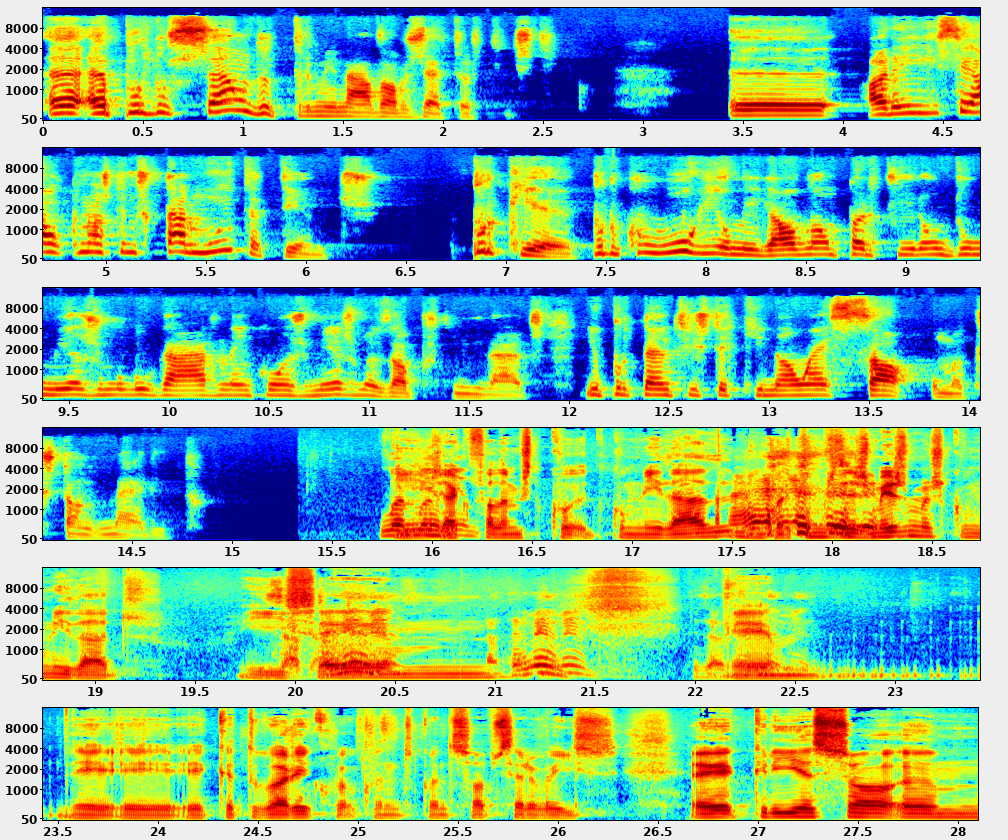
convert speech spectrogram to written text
a, produção de determinado objeto artístico. Eh, ora, isso é algo que nós temos que estar muito atentos. Porquê? Porque o Hugo e o Miguel não partiram do mesmo lugar nem com as mesmas oportunidades. E, portanto, isto aqui não é só uma questão de mérito. Lamento. E já que falamos de, co de comunidade, não partimos das mesmas comunidades. E Exatamente. isso é. Hum, Exatamente. Exatamente. É, é, é, é, categórico quando, quando se observa isso. Uh, queria só, um,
